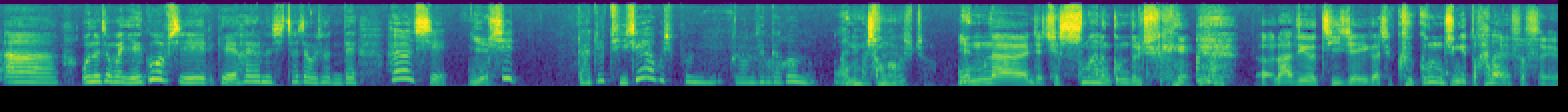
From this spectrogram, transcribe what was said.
아, 오늘 정말 예고 없이 이렇게 하현우 씨 찾아오셨는데 하현 씨 예. 혹시 예. 라디오 DJ 하고 싶은 그런 생각은 엄청 하고 싶죠. 옛날 이제 제 수많은 꿈들 중에 어, 라디오 DJ가 그 꿈 중에 또 하나였었어요.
